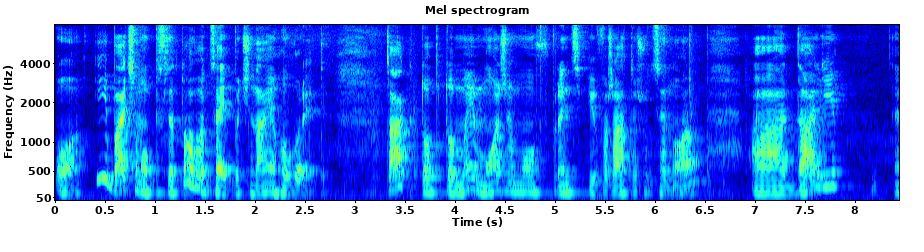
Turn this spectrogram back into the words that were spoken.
О, і бачимо, після того цей починає говорити. Так, тобто ми можемо, в принципі, вважати, що це норм. А далі е,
